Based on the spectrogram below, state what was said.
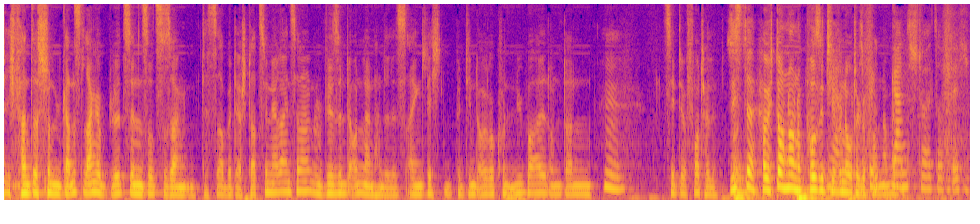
ich fand das schon ganz lange Blödsinn sozusagen, das ist aber der stationäre Einzelhandel und wir sind der Onlinehandel. Das ist eigentlich, bedient eure Kunden überall und dann hm. seht ihr Vorteile. Siehst du, habe ich doch noch eine positive ja, Note ich gefunden. Ich bin ganz stolz auf dich.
